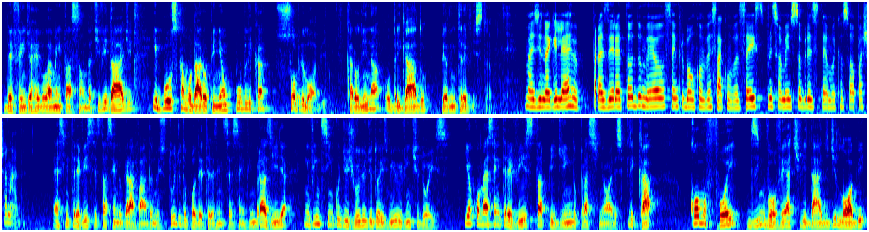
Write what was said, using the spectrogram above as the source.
Defende a regulamentação da atividade e busca mudar a opinião pública sobre o lobby. Carolina, obrigado pela entrevista. Imagina, Guilherme, prazer é todo meu, sempre bom conversar com vocês, principalmente sobre esse tema que eu sou apaixonada. Essa entrevista está sendo gravada no estúdio do Poder 360 em Brasília, em 25 de julho de 2022. E eu começo a entrevista pedindo para a senhora explicar como foi desenvolver a atividade de lobby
